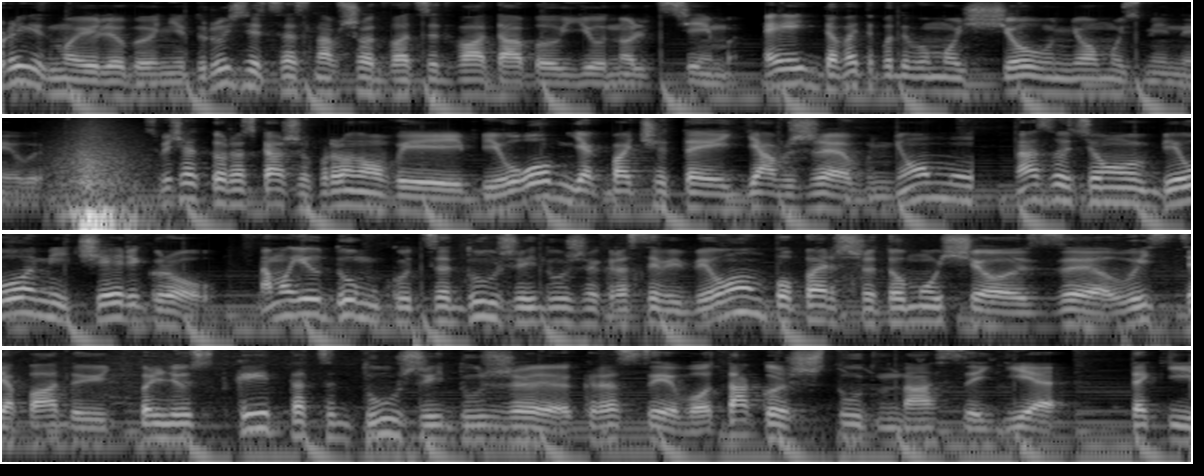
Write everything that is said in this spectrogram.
Привіт, мої улюблені друзі! Це Snapshot 22W07A. Давайте подивимося, що у ньому змінили. Спочатку розкажу про новий біом. Як бачите, я вже в ньому. Назва цьому біомі Cherry Grove. На мою думку, це дуже і дуже красивий біом. По-перше, тому що з листя падають пелюстки, та це дуже і дуже красиво. Також тут в нас є такі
